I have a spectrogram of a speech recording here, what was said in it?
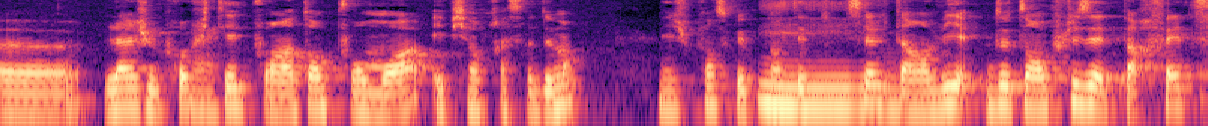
Là je vais profiter pour un temps pour moi et puis on fera ça demain. Mais je pense que quand t'es toute seule t'as envie d'autant plus d'être parfaite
